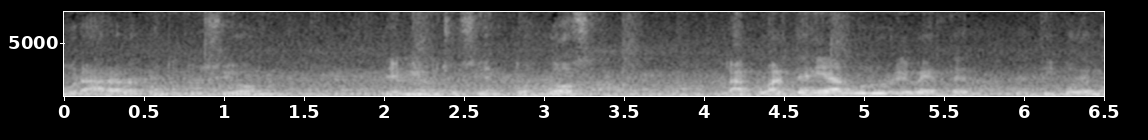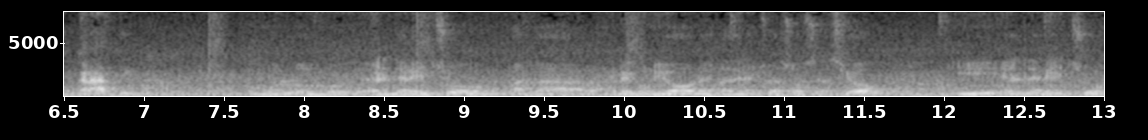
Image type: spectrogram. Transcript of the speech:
jurara la constitución de 1812, la cual tenía algunos ribetes de tipo democrático, como el derecho a las reuniones, el derecho de asociación y el derecho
